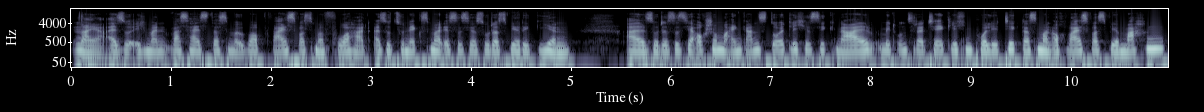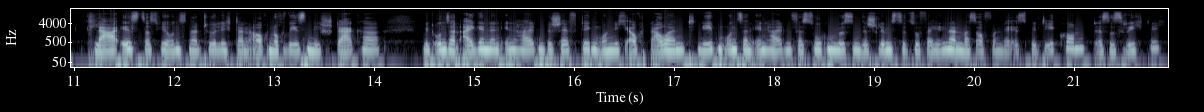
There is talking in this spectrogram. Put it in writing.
Naja, also ich meine, was heißt, dass man überhaupt weiß, was man vorhat? Also zunächst mal ist es ja so, dass wir regieren. Also das ist ja auch schon mal ein ganz deutliches Signal mit unserer täglichen Politik, dass man auch weiß, was wir machen. Klar ist, dass wir uns natürlich dann auch noch wesentlich stärker mit unseren eigenen Inhalten beschäftigen und nicht auch dauernd neben unseren Inhalten versuchen müssen, das Schlimmste zu verhindern, was auch von der SPD kommt. Das ist richtig.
